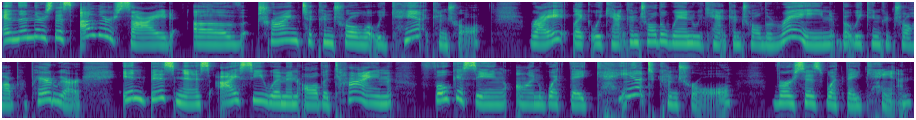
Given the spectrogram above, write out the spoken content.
And then there's this other side of trying to control what we can't control, right? Like we can't control the wind, we can't control the rain, but we can control how prepared we are. In business, I see women all the time focusing on what they can't control versus what they can.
